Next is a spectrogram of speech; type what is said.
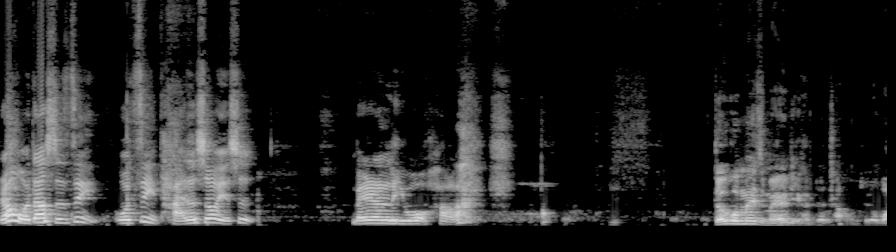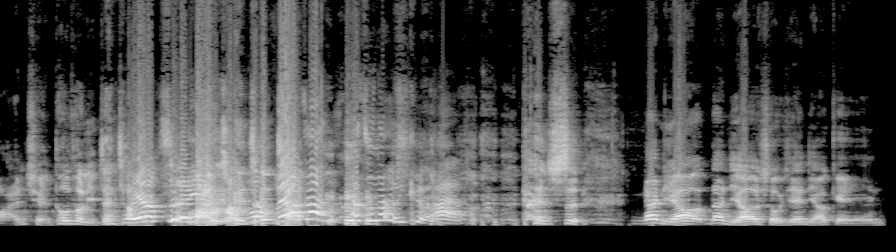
然后我当时自己我自己抬的时候也是没人理我，好了，德国妹子没人理很正常，我觉得完全 totally 正常不。要这样不要这样，她真的很可爱。但是，那你要，那你要首先你要给人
